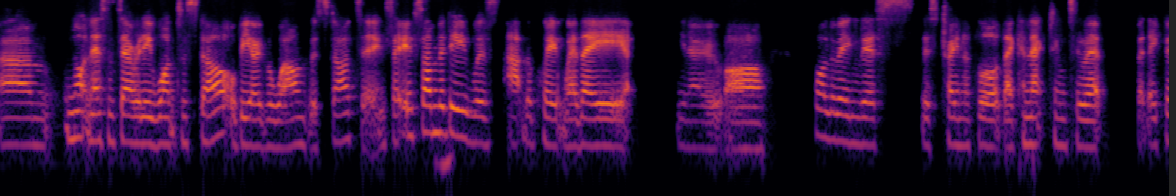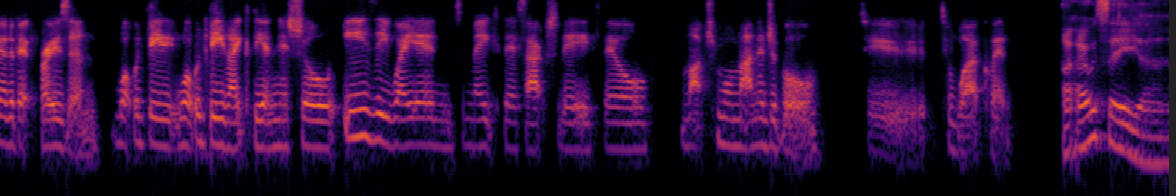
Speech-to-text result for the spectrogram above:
um, not necessarily want to start or be overwhelmed with starting. So if somebody mm. was at the point where they, you know, are following this this train of thought, they're connecting to it, but they feel a bit frozen, what would be what would be like the initial easy way in to make this actually feel much more manageable to to work with? I, I would say uh,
